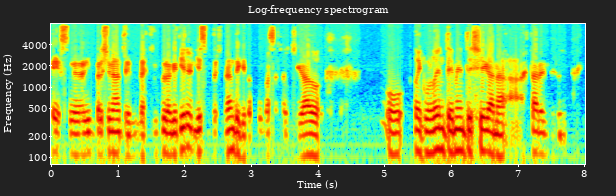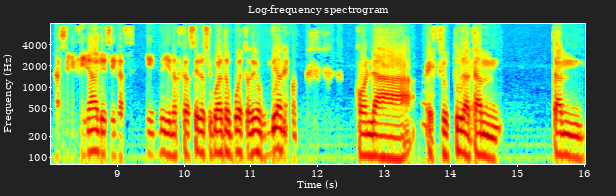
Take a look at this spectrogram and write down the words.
es, eh, impresionante la estructura que tienen y es impresionante que los Pumas hayan llegado o recurrentemente llegan a, estar en, las semifinales y, las, y, en los terceros y cuartos puestos de los mundiales con la estructura tan tan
